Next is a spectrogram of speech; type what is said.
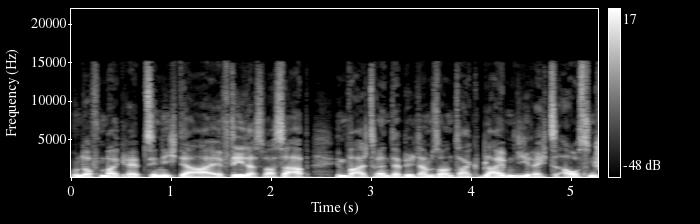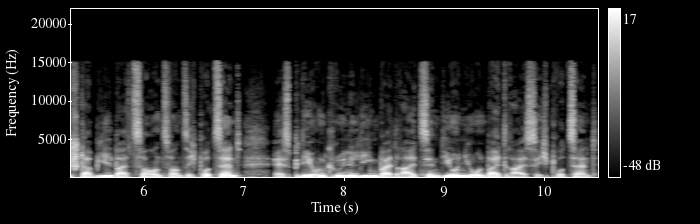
und offenbar gräbt sie nicht der AfD das Wasser ab. Im Wahltrend der Bild am Sonntag bleiben die Rechtsaußen stabil bei 22 Prozent. SPD und Grüne liegen bei 13, die Union bei 30 Prozent.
